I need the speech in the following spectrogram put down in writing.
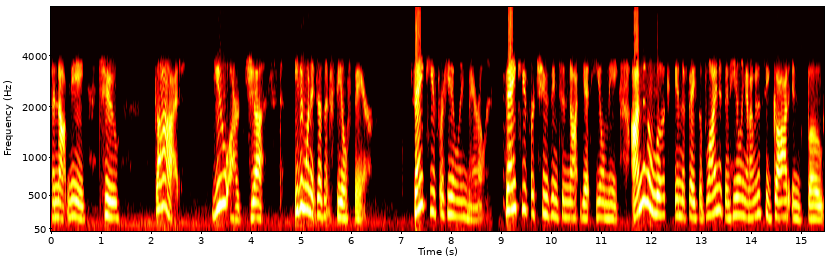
and not me to God, you are just, even when it doesn't feel fair. Thank you for healing Marilyn. Thank you for choosing to not yet heal me. I'm going to look in the face of blindness and healing, and I'm going to see God in both.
